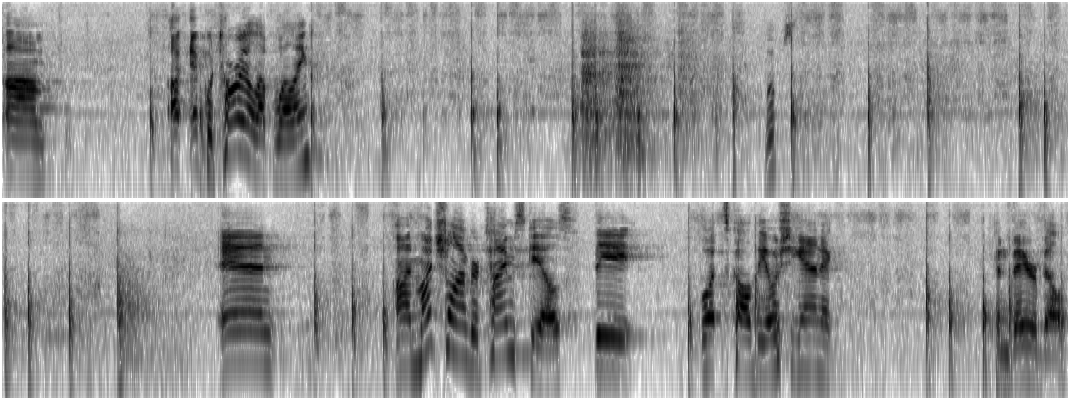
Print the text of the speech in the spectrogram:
Um, uh, equatorial upwelling. Whoops. And on much longer time scales, the what's called the oceanic conveyor belt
